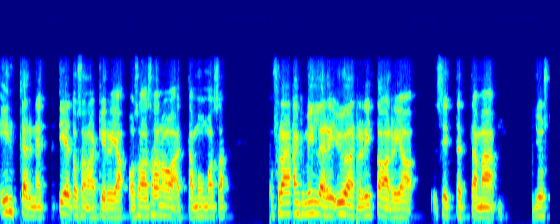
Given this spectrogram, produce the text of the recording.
internet-tietosanakirja osaa sanoa, että muun muassa Frank Millerin Yön ritari ja sitten tämä just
